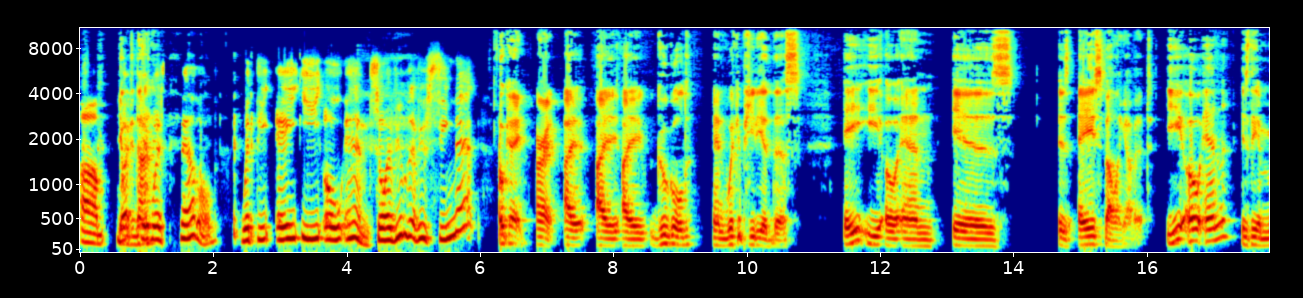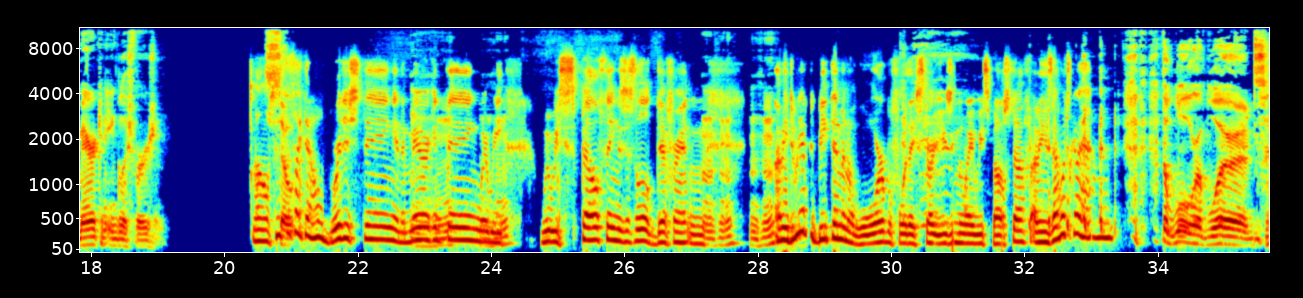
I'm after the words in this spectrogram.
Um, Yeah, but did not. it was spelled with the A E O N. So have you have you seen that? Okay, all right. I I I googled and Wikipedia'd this. A E O N is is a spelling of it. E O N is the American English version. Oh, so, So- this is like that whole British thing and American Mhm, thing where we where we spell things just a little different. And Mm-hmm. Mm-hmm. I mean, do we have to beat them in a war before they start using the way we spell stuff? I mean, is that what's going to happen? The war of words.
